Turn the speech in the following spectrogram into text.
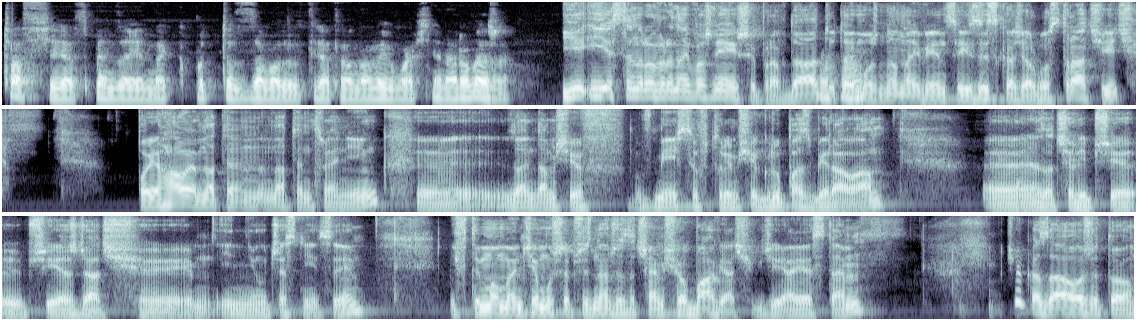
czas się spędza jednak podczas zawodów triatlonowych właśnie na rowerze. I, i jest ten rower najważniejszy, prawda? Mhm. Tutaj można najwięcej zyskać albo stracić. Pojechałem na ten, na ten trening, yy, się w, w miejscu, w którym się grupa zbierała. E, zaczęli przyjeżdżać e, inni uczestnicy. I w tym momencie muszę przyznać, że zacząłem się obawiać, gdzie ja jestem. Się okazało, że to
